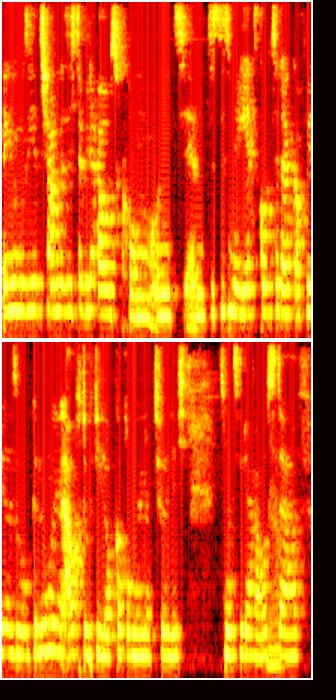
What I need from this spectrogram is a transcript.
irgendwie muss ich jetzt schauen, dass ich da wieder rauskomme. Und ähm, das ist mir jetzt Gott sei Dank auch wieder so gelungen, auch durch die Lockerungen natürlich, dass man jetzt wieder raus ja. darf.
